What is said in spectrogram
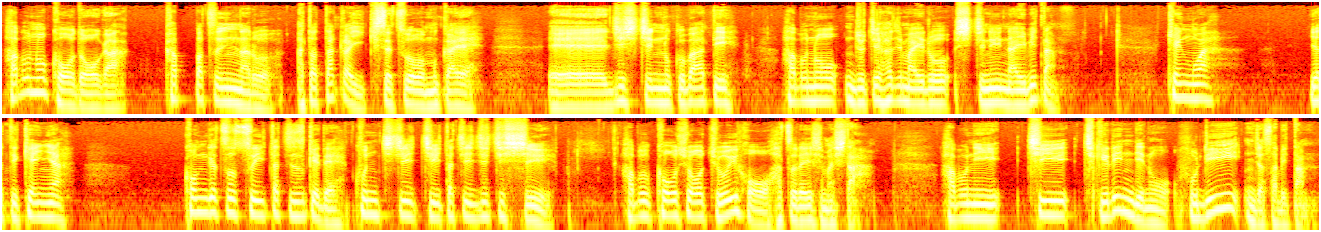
ハブの行動が活発になる暖かい季節を迎ええー、実質のくばあてハブの受ち始まる七にないびたん。県はやて県や今月1日付で君父1日自治しハブ交渉注意報を発令しました。ハブにチチキリンリのフリーンジャサビタン。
